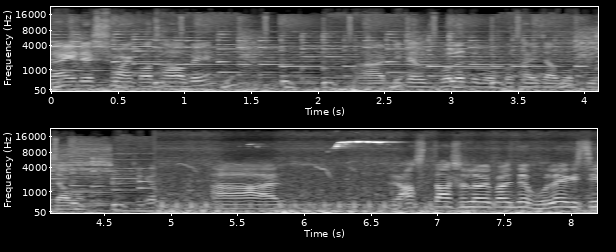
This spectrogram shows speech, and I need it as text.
রাইডের সময় কথা হবে। আর ডিটেলস বলে দেবো কোথায় যাব কি যাব না ঠিক আছে? আর রাস্তা আসলে ওই পাশ দিয়ে ভুলে গেছি,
